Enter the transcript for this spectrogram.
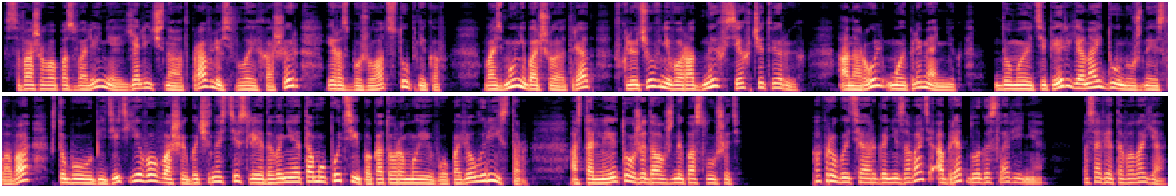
«С вашего позволения я лично отправлюсь в Лайхашир и разбужу отступников. Возьму небольшой отряд, включу в него родных всех четверых, а на роль мой племянник — Думаю, теперь я найду нужные слова, чтобы убедить его в ошибочности следования тому пути, по которому его повел Ристер. Остальные тоже должны послушать. Попробуйте организовать обряд благословения. — посоветовала я.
